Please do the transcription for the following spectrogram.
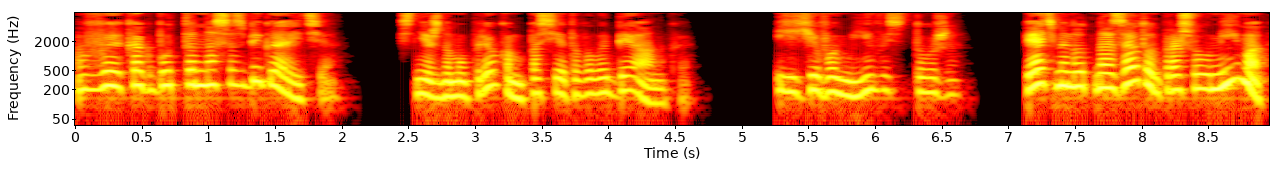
«Вы как будто нас избегаете», — с нежным упреком посетовала Бианка. «И его милость тоже. Пять минут назад он прошел мимо,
